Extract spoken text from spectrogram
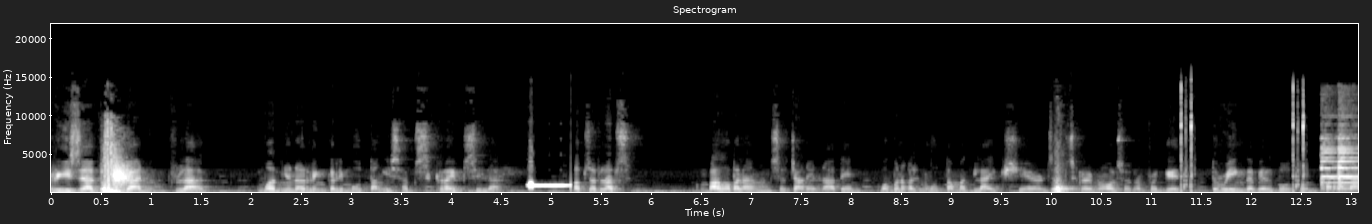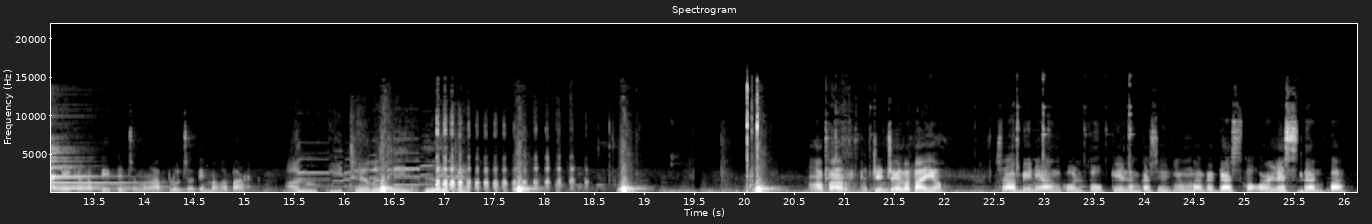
Riza Donganon Vlog. Huwag nyo na rin kalimutang isubscribe sila. Ups at ups, kung bago pa lang sa channel natin, huwag mo na kalimutang mag-like, share, and subscribe. And also don't forget to ring the bell button para lagi kang updated sa mga uploads natin mga par. An eternity later. Mga par, na tayo. Sabi ni Uncle Toke lang kasi yung magagasto or less than pa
